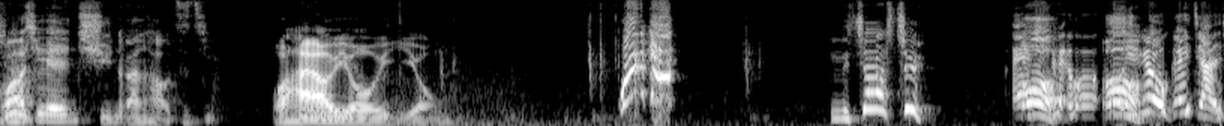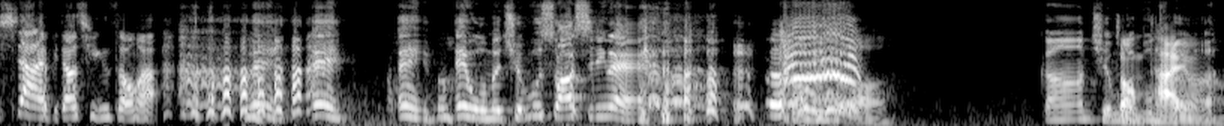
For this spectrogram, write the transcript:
我要先取暖好自己。我还要游泳，你下去！哎、哦我哦我因为我跟你讲，下来比较轻松啊。哎哎哎哎，我们全部刷新嘞！哦刚刚全部状态吗？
